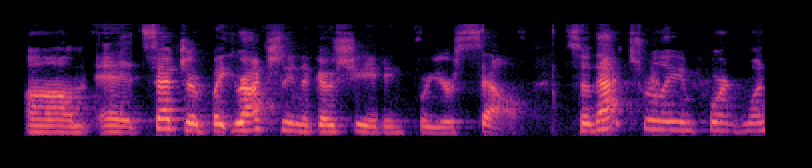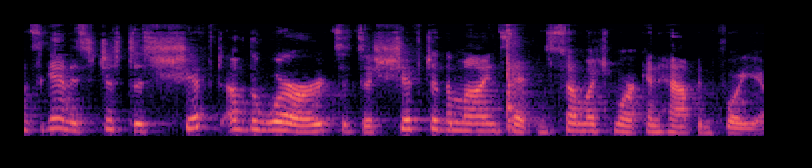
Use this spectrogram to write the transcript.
um, etc. But you're actually negotiating for yourself. So that's really important. Once again, it's just a shift of the words, it's a shift of the mindset, and so much more can happen for you.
